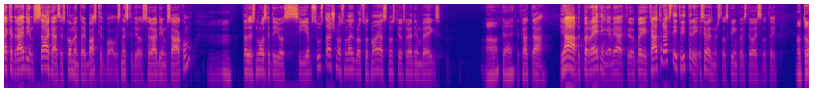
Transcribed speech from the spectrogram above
tā, kad raidījums sākās, es komentēju basketbolu. Es neskatījos raidījumu sākumu. Mm. Tad es noskatījos sievas uzstāšanos un aizbraucot mājās, noskatījos raidījumu beigas. Ah, okay. Tā kā tā. Jā, bet par reitingiem. Jā, kā tu rakstīji Twitterī? Es jau aizmirsu to skriņu, ko es tev aizsūtīju. No to,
